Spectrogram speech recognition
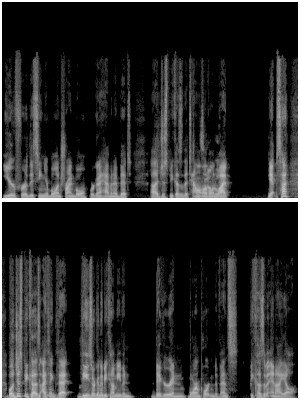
year for the Senior Bowl and Shrine Bowl we're going to have in a bit, uh, just because of the talent That's level and why. Yep. well, just because I think that these are going to become even bigger and more important events because of NIL.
